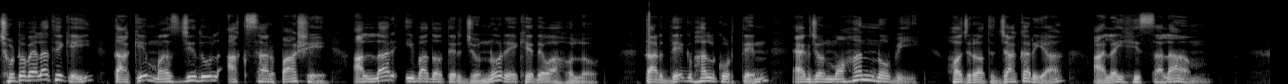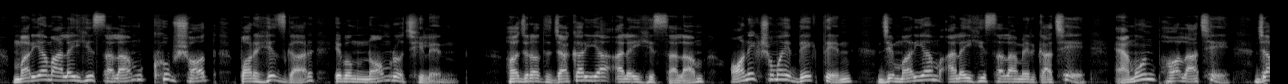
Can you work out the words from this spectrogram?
ছোটবেলা থেকেই তাকে মসজিদুল আকসার পাশে আল্লাহর ইবাদতের জন্য রেখে দেওয়া হল। তার দেখভাল করতেন একজন মহান নবী হজরত জাকারিয়া আলাইহিসালাম মারিয়াম আলাইহিস সালাম খুব সৎ, পরহেজগার এবং নম্র ছিলেন। হজরত জাকারিয়া আলাইহিস সালাম অনেক সময় দেখতেন যে মারিয়াম আলাইহিস সালামের কাছে এমন ফল আছে যা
